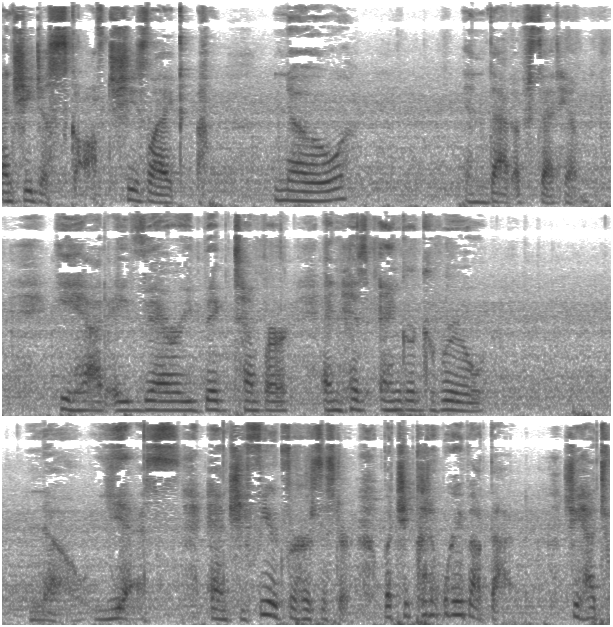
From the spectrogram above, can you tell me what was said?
And she just scoffed. She's like, no. And that upset him. He had a very big temper and his anger grew. No, yes and she feared for her sister, but she couldn't worry about that. she had to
